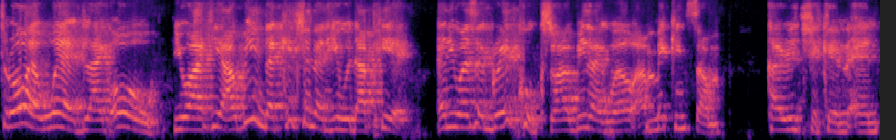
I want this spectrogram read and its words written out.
throw a word like, oh, you are here. I'll be in the kitchen and he would appear. And he was a great cook. So I'll be like, well, I'm making some curry chicken. And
